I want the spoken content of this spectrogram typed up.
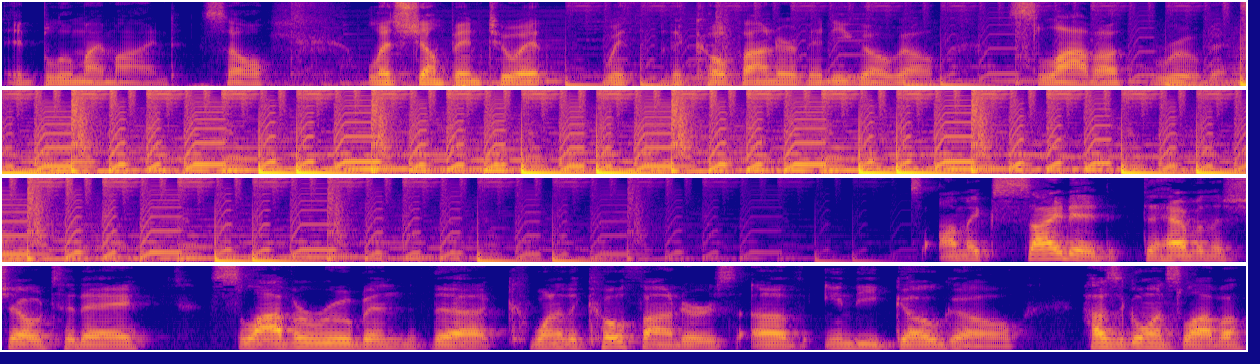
it blew my mind. So let's jump into it with the co-founder of Indiegogo, Slava Rubin. I'm excited to have on the show today Slava Rubin, the one of the co-founders of Indiegogo. How's it going, Slava?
